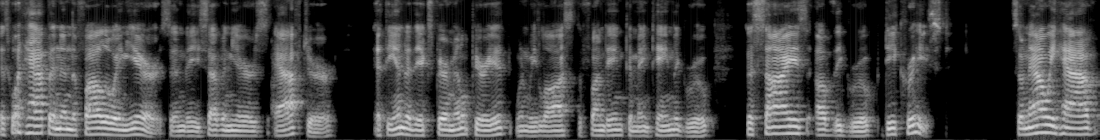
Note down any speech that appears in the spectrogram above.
is what happened in the following years, in the seven years after, at the end of the experimental period, when we lost the funding to maintain the group, the size of the group decreased. So now we have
